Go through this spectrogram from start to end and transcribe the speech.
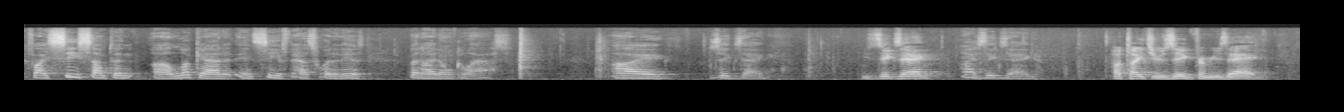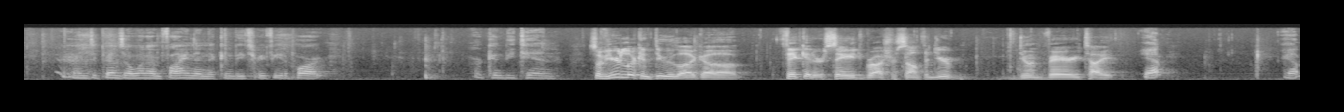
If I see something, I'll look at it and see if that's what it is, but I don't glass. I zigzag. You zigzag? I zigzag. How tight's your zig from your zag? It depends on what I'm finding. It can be three feet apart, or it can be 10. So if you're looking through like a thicket or sagebrush or something, you're doing very tight. Yep. Yep.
